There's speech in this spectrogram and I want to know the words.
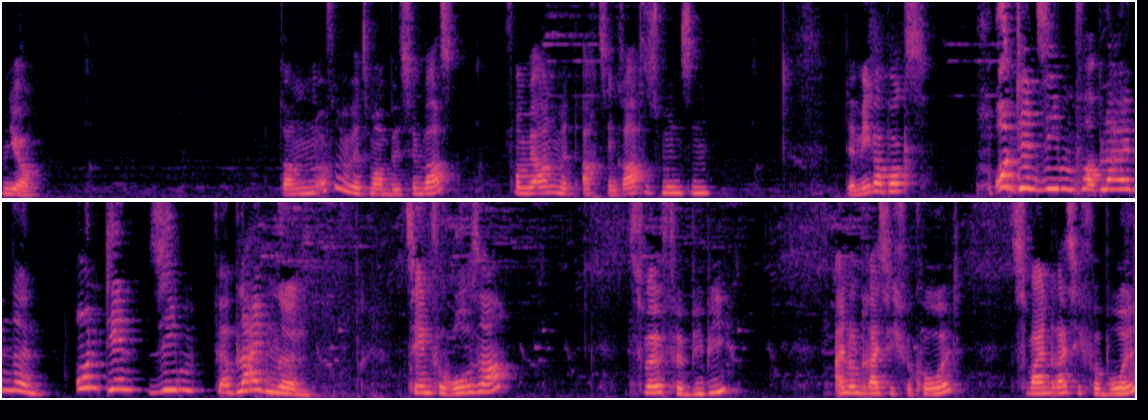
ja. Dann öffnen wir jetzt mal ein bisschen was. Fangen wir an mit 18 Gratismünzen. Der Megabox. Und den sieben verbleibenden. Und den sieben verbleibenden. 10 für Rosa. 12 für Bibi. 31 für Cold. 32 für Bull.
